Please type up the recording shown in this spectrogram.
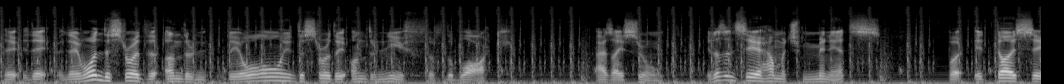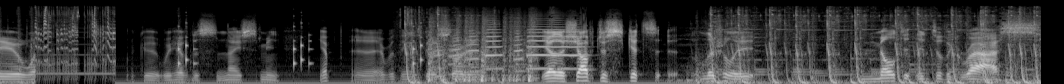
They they they won't destroy the under. They only destroy the underneath of the block, as I assume. It doesn't say how much minutes, but it does say when. Okay, we have this nice min. Yep, uh, everything is gonna start. In. Yeah, the shop just gets uh, literally melted into the grass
